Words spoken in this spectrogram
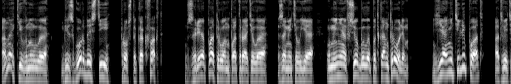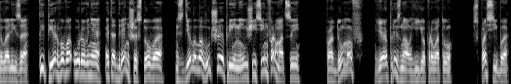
Она кивнула, без гордости, просто как факт. «Зря патрон потратила», — заметил я. «У меня все было под контролем». «Я не телепат», — ответила Лиза. «Ты первого уровня, это дрянь шестого, сделала лучшее при имеющейся информации. Подумав, я признал ее правоту. Спасибо.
